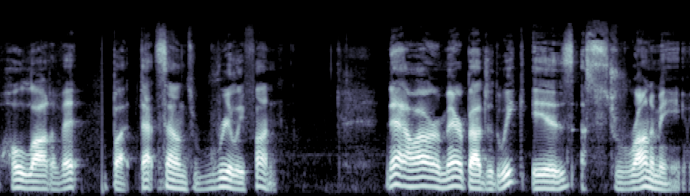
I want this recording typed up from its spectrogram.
a whole lot of it, but that sounds really fun. Now, our merit badge of the week is astronomy.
